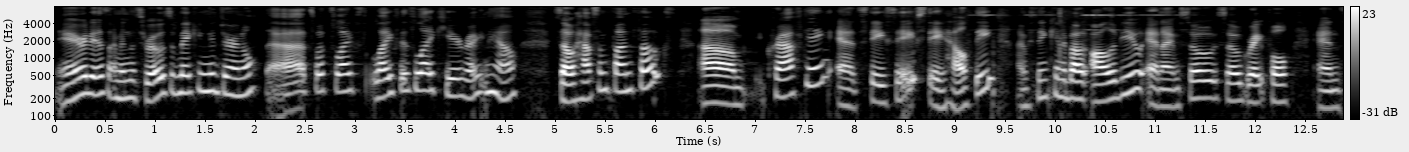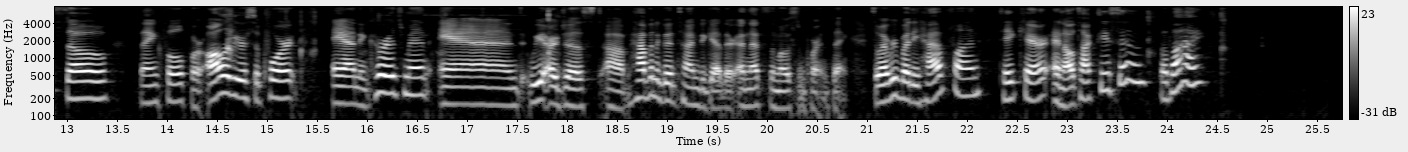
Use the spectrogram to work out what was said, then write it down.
There it is. I'm in the throes of making a journal. That's what life, life is like here right now. So have some fun, folks. Um, crafting and stay safe, stay healthy. I'm thinking about all of you, and I'm so, so grateful and so thankful for all of your support and encouragement. And we are just um, having a good time together. And that's the most important thing. So, everybody, have fun, take care, and I'll talk to you soon. Bye bye.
